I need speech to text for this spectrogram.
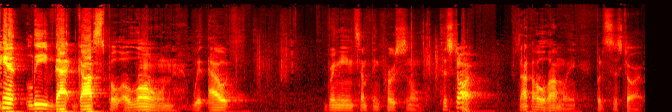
can't leave that gospel alone without bringing something personal to start. It's not the whole homily, but it's to start.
